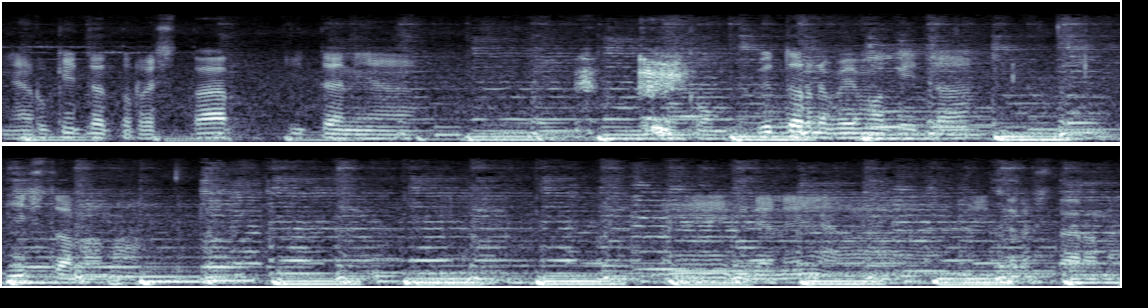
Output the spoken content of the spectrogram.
ya. Harus kita tu restart kita nya komputer nih memang kita install na ini dan ini ini restart na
